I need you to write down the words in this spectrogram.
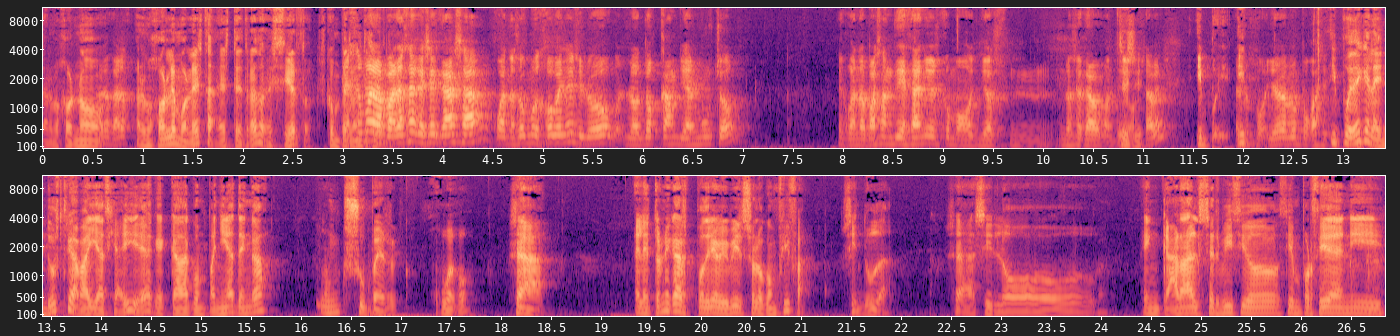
A lo mejor no, Claro, claro. a lo mejor le molesta este trato, es cierto, es Es completamente como la pareja que se casa cuando son muy jóvenes y luego los dos cambian mucho. que cuando pasan 10 años es como, Dios, mm, no sé qué hago contigo, Sí, sí. ¿sabes? Y, Es y- yo lo veo un poco así. y puede que la industria vaya hacia ahí, ¿eh? que cada compañía tenga un super juego. O sea, Electronic Arts podría vivir solo con FIFA, sin duda. O sea, si lo encara el servicio 100% y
